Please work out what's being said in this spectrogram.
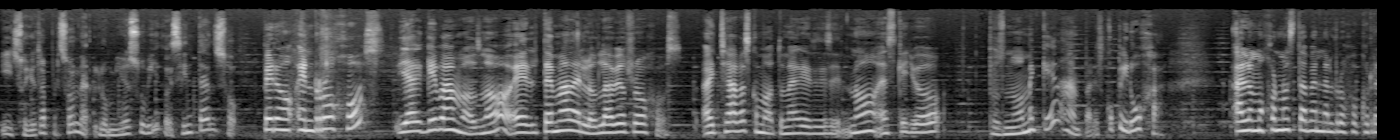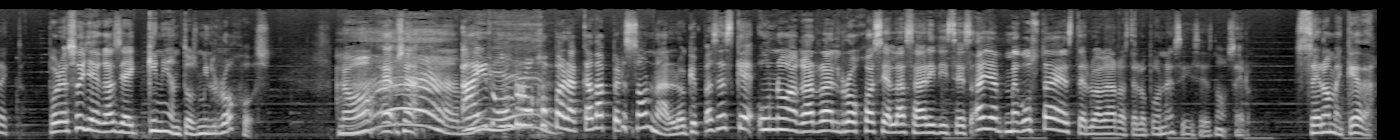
y soy otra persona. Lo mío es subido, es intenso. Pero en rojos, ya aquí vamos, ¿no? El tema de los labios rojos. Hay chavas como tú me dices, no, es que yo pues no me quedan, parezco piruja. A lo mejor no estaba en el rojo correcto. Por eso llegas y hay 500 mil rojos. ¿No? Ah, Eh, o sea, hay un rojo para cada persona. Lo que pasa es que uno agarra el rojo hacia el azar y dices, ay, me gusta este, lo agarras, te lo pones y dices, no, cero. Cero me queda.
